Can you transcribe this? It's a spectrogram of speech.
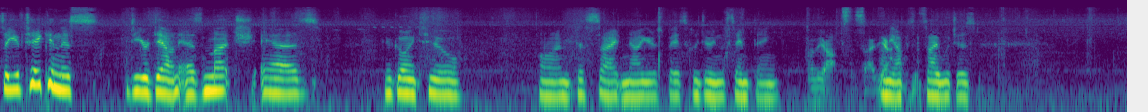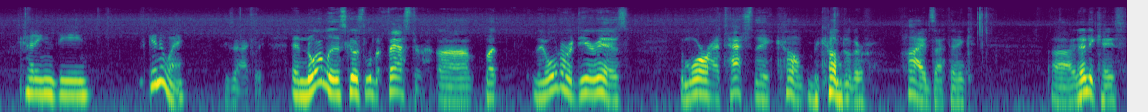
So you've taken this deer down as much as you're going to on this side. Now you're just basically doing the same thing On the opposite side, on the opposite side, which is cutting the skin away. exactly. And normally this goes a little bit faster, uh, but the older a deer is, the more attached they come become to their hides. I think. Uh, in any case,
